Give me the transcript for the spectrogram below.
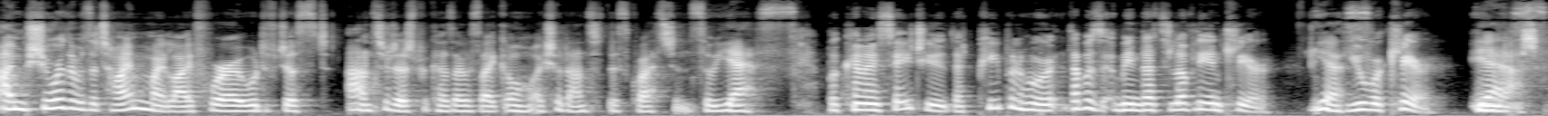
I'm sure there was a time in my life where I would have just answered it because I was like, oh, I should answer this question. So yes, But can I say to you that people who are that was I mean that's lovely and clear. yes, You were clear in Yes. that.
